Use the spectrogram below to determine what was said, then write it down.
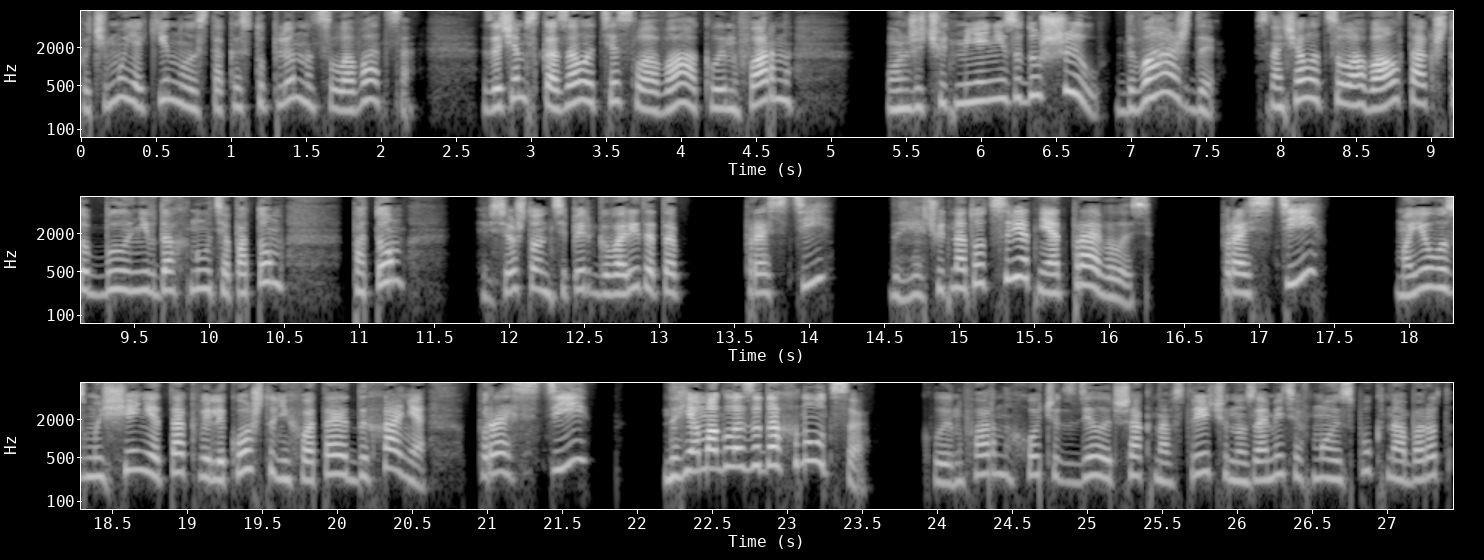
Почему я кинулась так иступленно целоваться? Зачем сказала те слова, а Клинфарн... Он же чуть меня не задушил. Дважды. Сначала целовал так, чтобы было не вдохнуть, а потом... Потом... И все, что он теперь говорит, это «прости»? Да я чуть на тот свет не отправилась. «Прости?» Мое возмущение так велико, что не хватает дыхания. «Прости?» Да я могла задохнуться! Клинфарн хочет сделать шаг навстречу, но, заметив мой испуг, наоборот,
